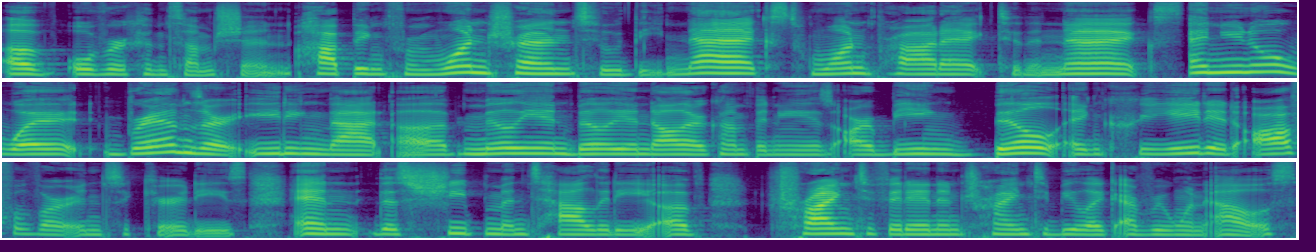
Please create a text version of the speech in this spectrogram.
of overconsumption, hopping from one trend to the next, one product to the next. And you know what? Brands are eating that up. Million, billion dollar companies are being built and created off of our insecurities and this sheep mentality of trying to fit in and trying to be like everyone else.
